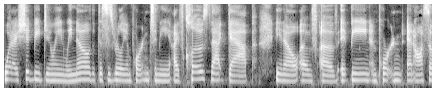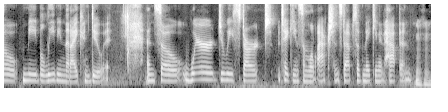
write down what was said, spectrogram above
what i should be doing. We know that this is really important to me. I've closed that gap you know of of it being important and also me believing that i can do it. And so, where do we start taking some little action steps of making it happen? Mm-hmm.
